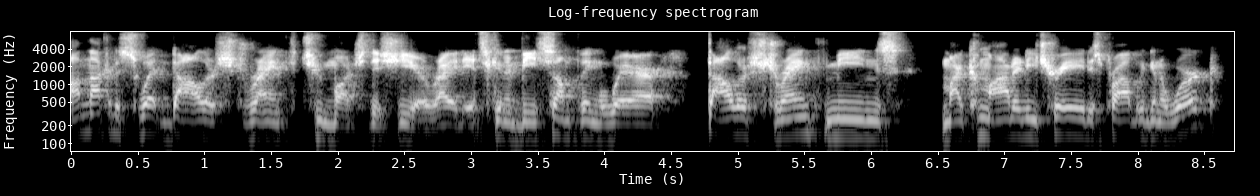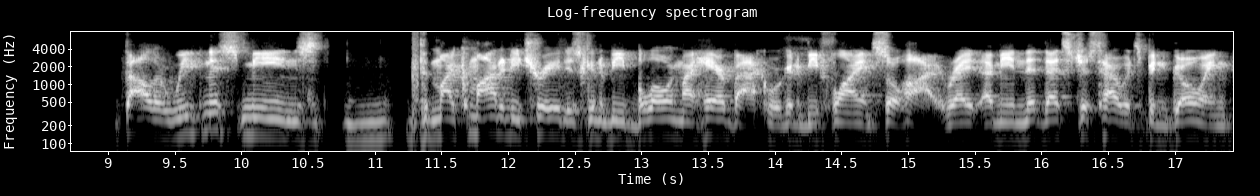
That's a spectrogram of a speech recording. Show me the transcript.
I'm not gonna sweat dollar strength too much this year, right? It's gonna be something where dollar strength means my commodity trade is probably gonna work. Dollar weakness means the, my commodity trade is going to be blowing my hair back. We're going to be flying so high, right? I mean, that, that's just how it's been going,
